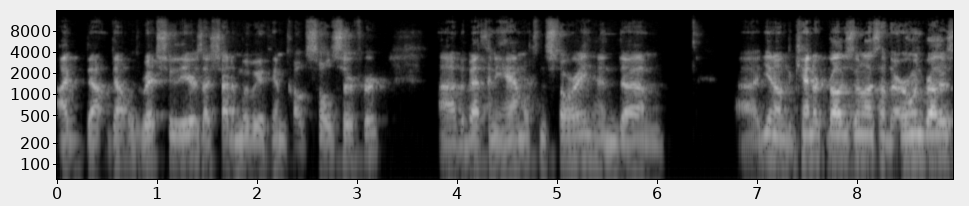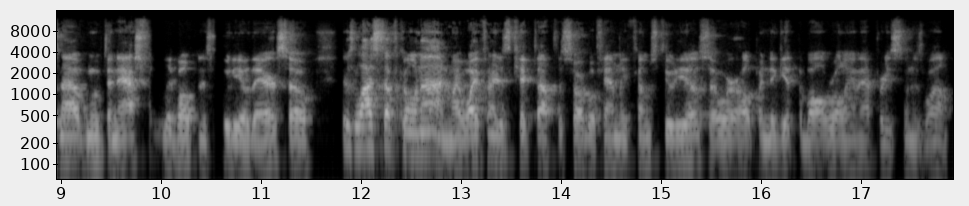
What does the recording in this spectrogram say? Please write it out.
I've dealt, dealt with Rich through the years. I shot a movie with him called Soul Surfer, uh, the Bethany Hamilton story. And, um, uh, you know, the Kendrick brothers and all that stuff. The Erwin brothers now have moved to Nashville. They've opened a studio there. So there's a lot of stuff going on. My wife and I just kicked off the Sorbo Family Film Studio. So we're hoping to get the ball rolling on that pretty soon as well.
